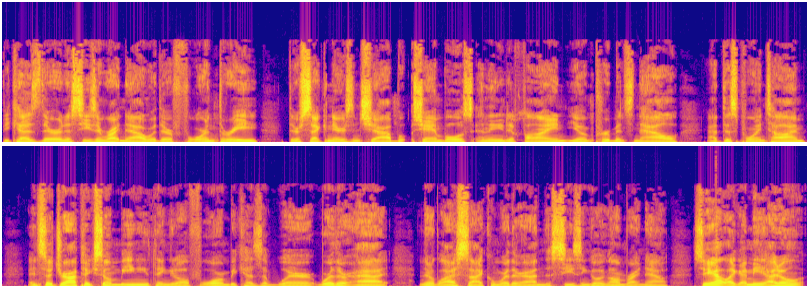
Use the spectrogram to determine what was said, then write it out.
because they're in a season right now where they're four and three. Their secondaries in shambles, and they need to find you know improvements now at this point in time. And so draft picks don't mean anything at all for them because of where where they're at in their life cycle and where they're at in the season going on right now. So yeah, like I mean, I don't.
